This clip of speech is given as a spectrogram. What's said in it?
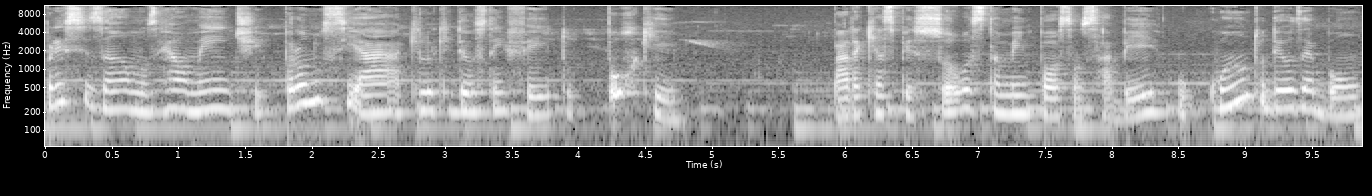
precisamos realmente pronunciar aquilo que Deus tem feito. Por quê? Para que as pessoas também possam saber o quanto Deus é bom,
